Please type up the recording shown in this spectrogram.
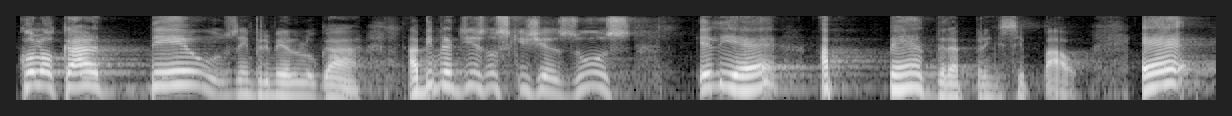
colocar Deus em primeiro lugar. A Bíblia diz-nos que Jesus, ele é a pedra principal. É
